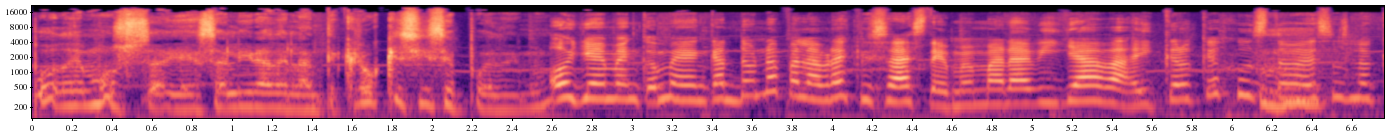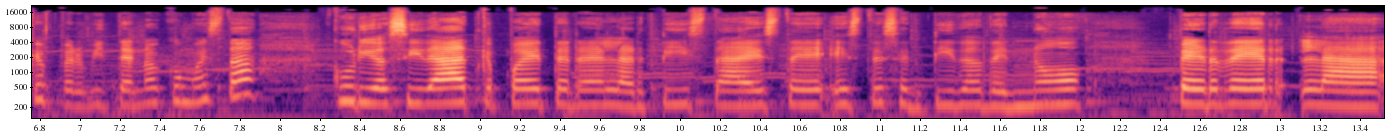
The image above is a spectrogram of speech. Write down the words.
podemos eh, salir adelante. Creo que sí se puede. ¿no? Oye, me, me, encantó una palabra que usaste, me maravillaba y creo que justo eso es lo que permite, ¿no? Como esta curiosidad que puede tener el artista, este, este sentido de no perder la,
